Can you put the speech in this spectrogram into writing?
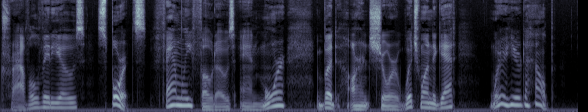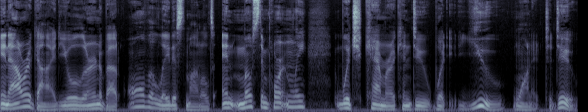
travel videos, sports, family photos, and more, but aren't sure which one to get, we're here to help. In our guide, you'll learn about all the latest models and, most importantly, which camera can do what you want it to do.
